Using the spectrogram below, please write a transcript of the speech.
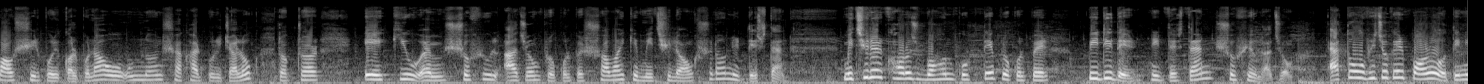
মাউসির পরিকল্পনা ও উন্নয়ন শাখার পরিচালক doctor A Q M Shafiul Azam প্রকল্পের সবাইকে মিছিলে অংশ নেওয়ার নির্দেশ দেন। মিছিলের খরচ বহন করতে প্রকল্পের পিডিদের নির্দেশ দেন শফিউল আজম। এত অভিযোগের পরও তিনি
